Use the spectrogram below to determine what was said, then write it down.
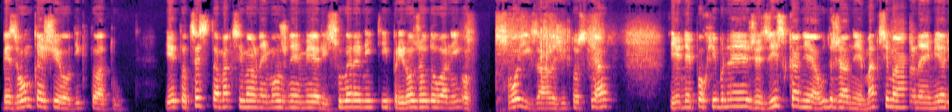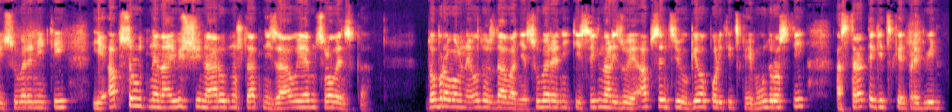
bez vonkajšieho diktátu. Je to cesta maximálnej možnej miery suverenity pri rozhodovaní o svojich záležitostiach. Je nepochybné, že získanie a udržanie maximálnej miery suverenity je absolútne najvyšší národno-štátny záujem Slovenska. Dobrovoľné odozdávanie suverenity signalizuje absenciu geopolitickej múdrosti a strategickej predvídania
